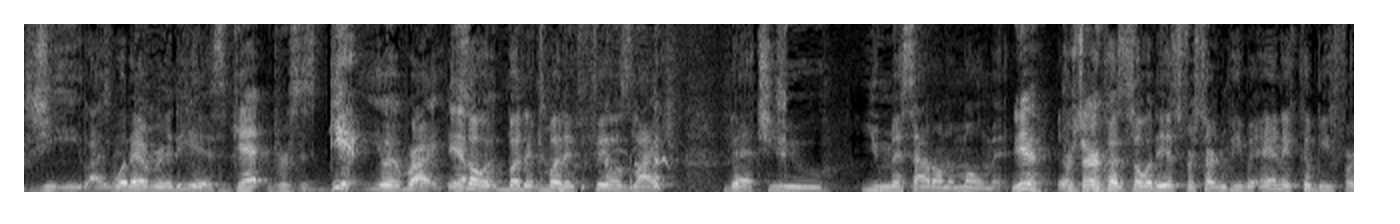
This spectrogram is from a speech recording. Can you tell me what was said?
GE, like whatever it is. Get versus get. You're right. Yeah. So, but it but it feels like that you you miss out on a moment. Yeah, for sure. Because so it is for certain people, and it could be for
